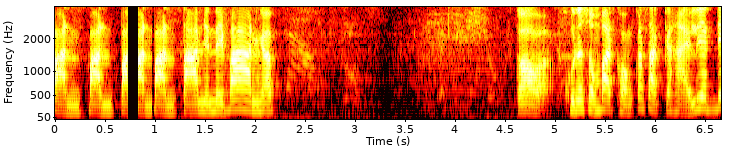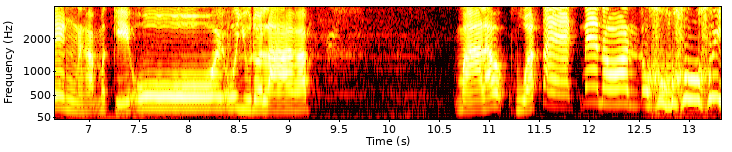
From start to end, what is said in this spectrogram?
ปั่นปั่นปั่นปั่นตามยันในบ้านครับ ก็คุณสมบัติของกษัตริย์กระหายเลือดเด้งนะครับ เมื่อกี้โอ้ยโอ้ยยูโดลาครับ มาแล้วหัวแตกแน่นอนโอ้ย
